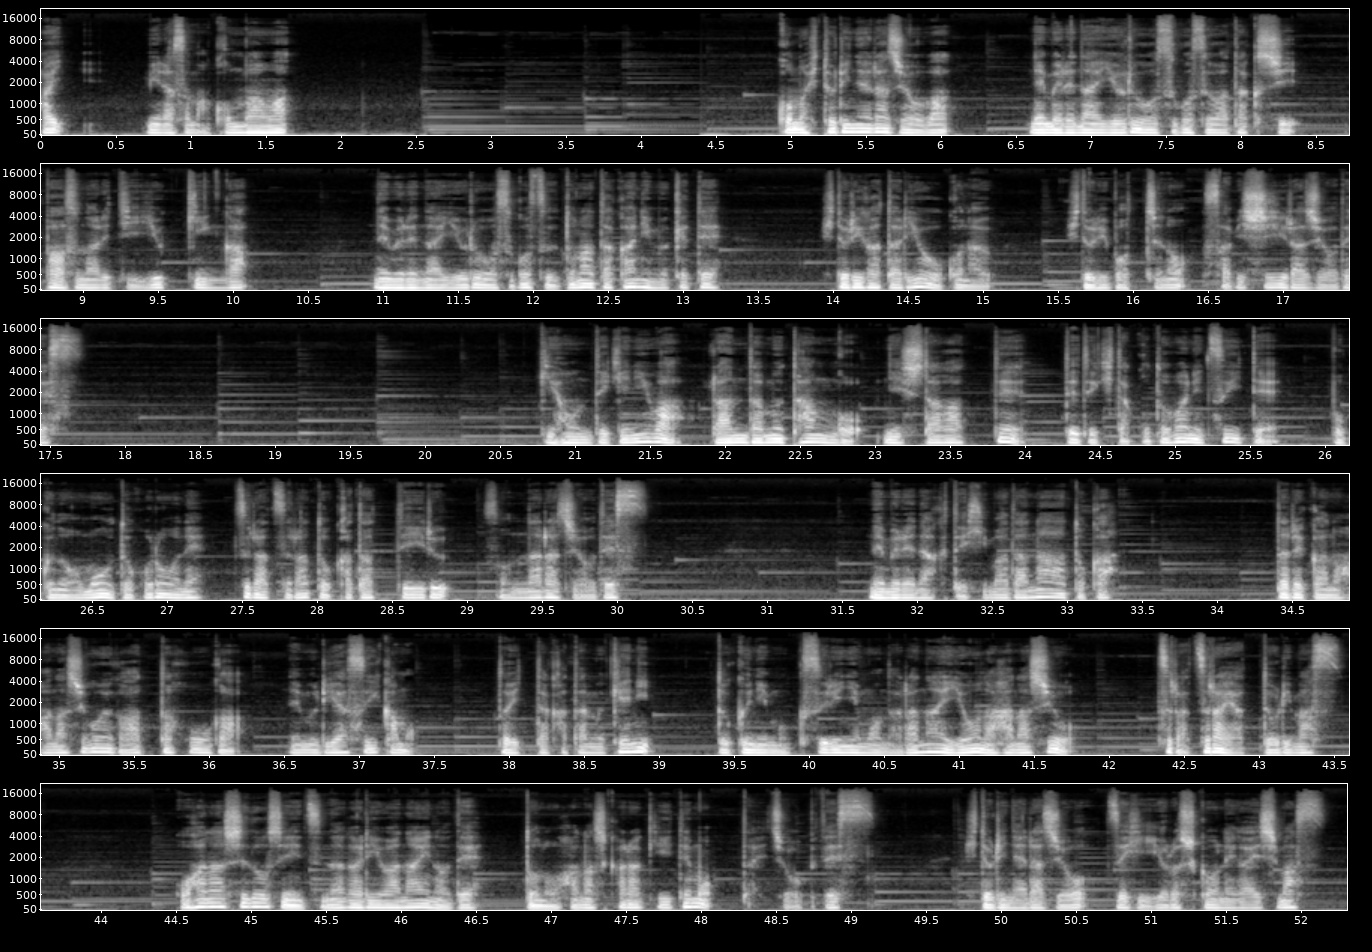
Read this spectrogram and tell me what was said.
はい。皆様こんばんは。この一人寝ラジオは、眠れない夜を過ごす私、パーソナリティユッキンが、眠れない夜を過ごすどなたかに向けて、一人語りを行う、一人ぼっちの寂しいラジオです。基本的にはランダム単語に従って出てきた言葉について僕の思うところをね、つらつらと語っている、そんなラジオです。眠れなくて暇だなぁとか、誰かの話し声があった方が眠りやすいかも、といった方向けに、毒にも薬にもならないような話をつらつらやっております。お話同士につながりはないので、どのお話から聞いても大丈夫です。一人寝ラジオぜひよろしくお願いします。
